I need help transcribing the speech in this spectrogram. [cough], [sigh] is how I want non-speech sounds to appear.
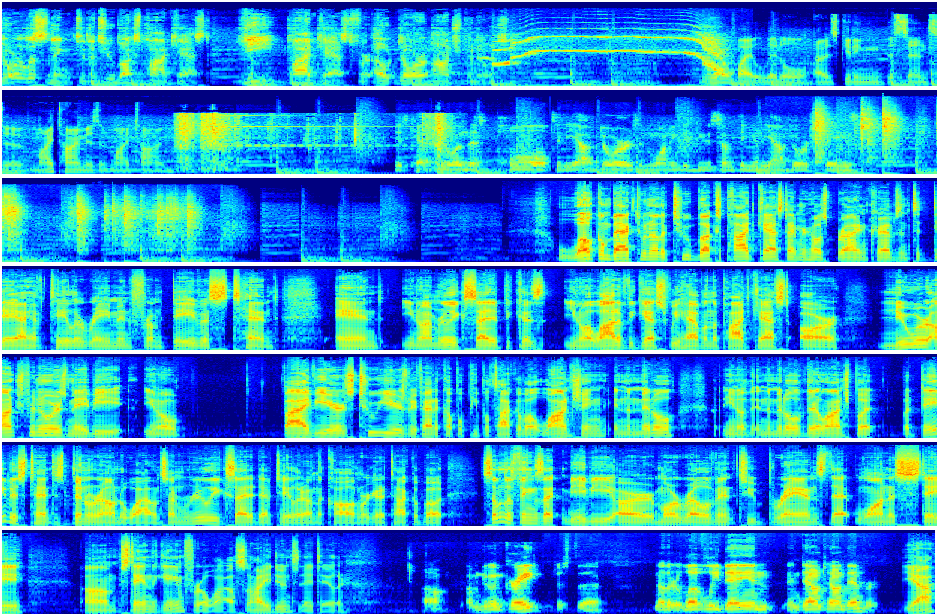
You're listening to the Two Bucks Podcast, the podcast for outdoor entrepreneurs. Little by little, I was getting the sense of my time isn't my time. Just kept doing this pull to the outdoors and wanting to do something in the outdoor space. Welcome back to another Two Bucks podcast. I'm your host Brian Krebs, and today I have Taylor Rahmann from Davis Tent. And you know, I'm really excited because you know a lot of the guests we have on the podcast are newer entrepreneurs, maybe you know five years, two years. We've had a couple people talk about launching in the middle, you know, in the middle of their launch, but but Davis Tent has been around a while, and so I'm really excited to have Taylor on the call, and we're going to talk about some of the things that maybe are more relevant to brands that want to stay um, stay in the game for a while. So how are you doing today, Taylor? Uh, I'm doing great. Just uh, another lovely day in, in downtown Denver. Yeah.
